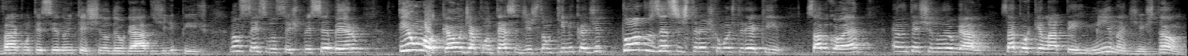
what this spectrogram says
vai acontecer no intestino delgado de lipídios. Não sei se vocês perceberam, tem um local onde acontece a digestão química de todos esses três que eu mostrei aqui. Sabe qual é? É o intestino delgado. Sabe por que lá termina a digestão?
